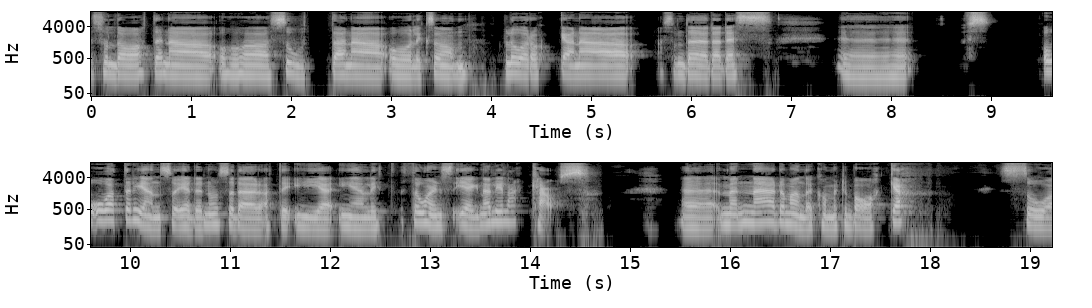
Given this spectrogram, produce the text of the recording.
soldaterna och sotarna och liksom blårockarna som dödades. Eh, och återigen så är det nog sådär att det är enligt Thorns egna lilla kaos. Eh, Men när de andra kommer tillbaka så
